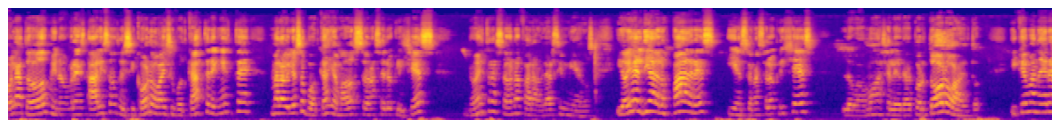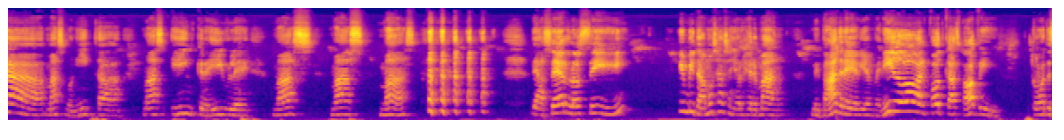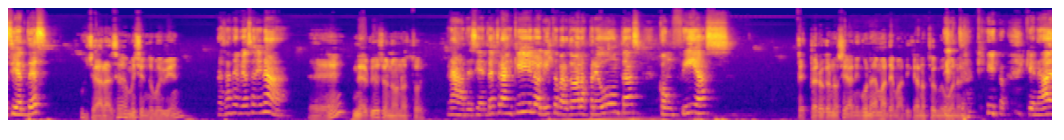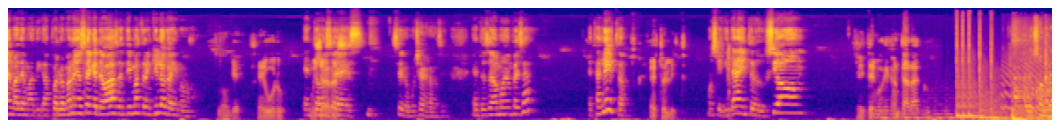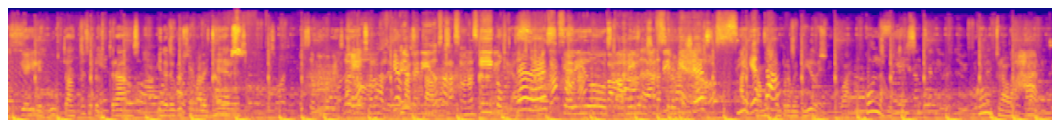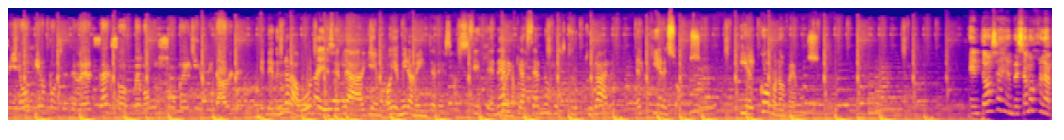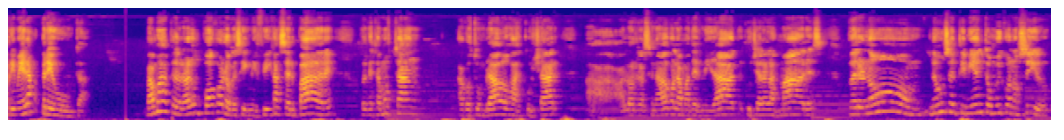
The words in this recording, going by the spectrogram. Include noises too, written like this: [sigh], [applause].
Hola a todos, mi nombre es Alison, soy psicóloga y su podcaster en este maravilloso podcast llamado Zona Cero Clichés, nuestra zona para hablar sin miedos. Y hoy es el Día de los Padres y en Zona Cero Clichés lo vamos a celebrar por todo lo alto. Y qué manera más bonita, más increíble, más, más, más [laughs] de hacerlo, sí. Invitamos al señor Germán, mi padre. Bienvenido al podcast, papi. ¿Cómo te sientes? Muchas gracias, me siento muy bien. ¿No estás nervioso ni nada? ¿Eh? ¿Nervioso? No, no estoy. Nada, te sientes tranquilo, listo para todas las preguntas, confías. Espero que no sea ninguna de matemáticas, no estoy muy bueno. [laughs] tranquilo, que nada de matemáticas. Por lo menos yo sé que te vas a sentir más tranquilo que mi mamá. Ok, seguro. Entonces, muchas gracias. [laughs] Sí, muchas gracias. Entonces vamos a empezar. ¿Estás listo? Estoy listo. Musiquita de introducción. ¿Y tengo que cantar algo? A los hombres gay les gustan los trans y no les gustan las mujeres. Eso mismo pienso yo. Ellos son los lesbianas. Bienvenidos a la zona cero Y con ustedes, queridos amigos de Zona Cero Aquí estamos comprometidos con la justicia, trabajar, Si llevo tiempo sin tener sexo, me pongo súper irritable. de no ir a la boda y decirle a alguien, oye, mira, me interesas, sin tener Bueno. que hacernos reestructurar el quiénes somos y el cómo nos vemos. Entonces empecemos con la primera pregunta. Vamos a explorar un poco lo que significa ser padre, porque estamos tan acostumbrados a escuchar a lo relacionado con la maternidad, escuchar a las madres, pero no, no es un sentimiento muy conocido.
